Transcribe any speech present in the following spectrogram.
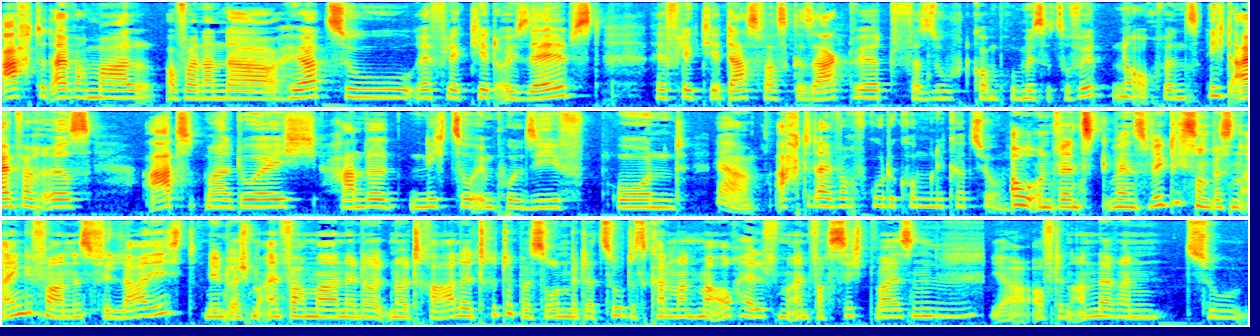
Achtet einfach mal aufeinander, hört zu, reflektiert euch selbst, reflektiert das, was gesagt wird, versucht Kompromisse zu finden, auch wenn es nicht einfach ist. Atmet mal durch, handelt nicht so impulsiv und ja, achtet einfach auf gute Kommunikation. Oh, und wenn es wirklich so ein bisschen eingefahren ist, vielleicht nehmt euch mal einfach mal eine neu- neutrale dritte Person mit dazu. Das kann manchmal auch helfen, einfach Sichtweisen Mhm. ja auf den anderen zu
